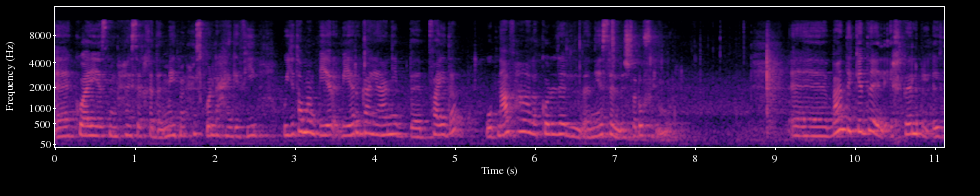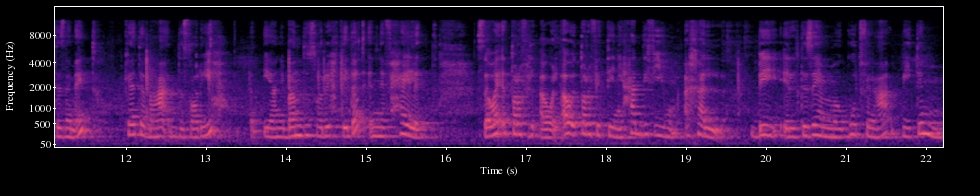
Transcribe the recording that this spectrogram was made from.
آه، كويس من حيث الخدمات من حيث كل حاجة فيه. ودي طبعا بير- بيرجع يعني بفايدة وبنفع على كل الناس اللي اشتروا في المول. آه، بعد كده الإخلال بالالتزامات. كاتب عقد صريح يعني بند صريح كده إن في حالة سواء الطرف الأول أو الطرف التاني حد فيهم أخل بالتزام موجود في العقد بيتم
